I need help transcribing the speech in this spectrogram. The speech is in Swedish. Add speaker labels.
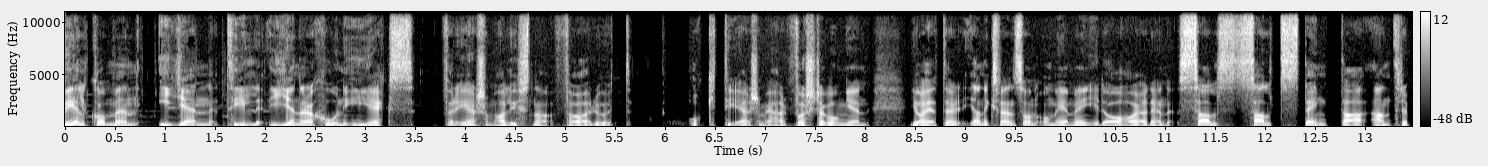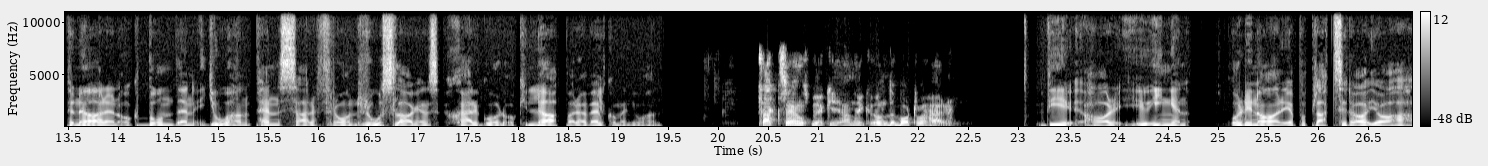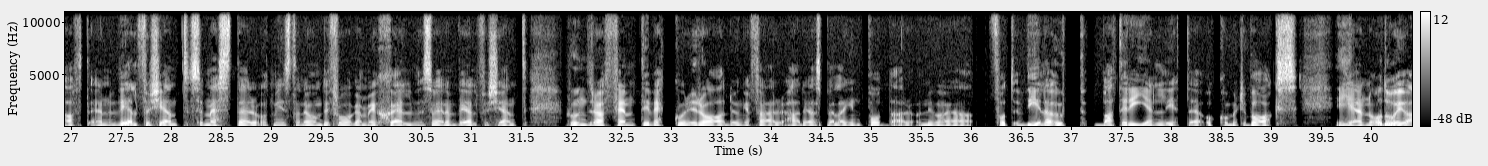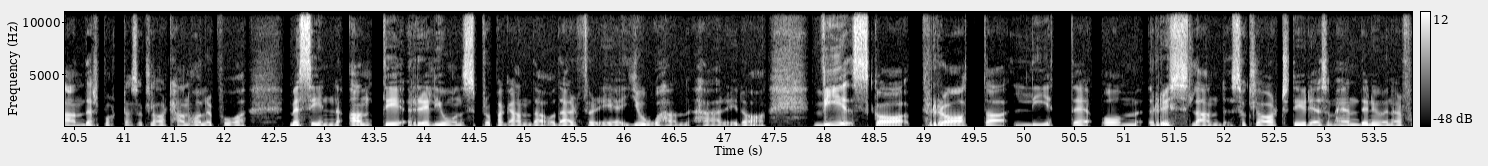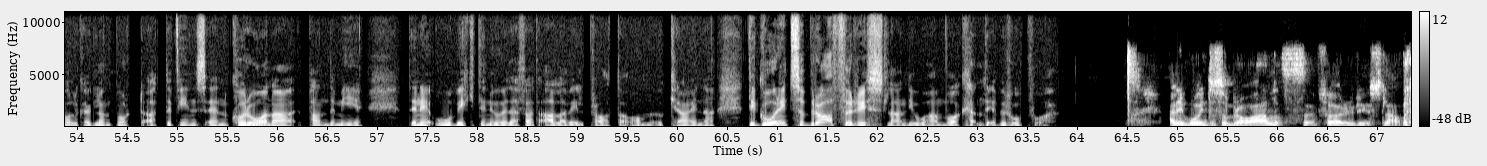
Speaker 1: Välkommen igen till Generation YX för er som har lyssnat förut och till er som är här första gången. Jag heter Jannik Svensson och med mig idag har jag den sal saltstänkta entreprenören och bonden Johan Pensar från Roslagens skärgård och löpare. Välkommen Johan!
Speaker 2: Tack så hemskt mycket Jannik, underbart att vara här.
Speaker 1: Vi har ju ingen ordinarie på plats idag. Jag har haft en välförtjänt semester, åtminstone om du frågar mig själv så är den välförtjänt. 150 veckor i rad ungefär hade jag spelat in poddar och nu har jag fått vila upp batterien lite och kommer tillbaks igen. Och då är ju Anders borta såklart. Han håller på med sin antireligionspropaganda. och därför är Johan här idag. Vi ska prata lite om Ryssland såklart. Det är ju det som händer nu när folk har glömt bort att det finns en coronapandemi. Den är oviktig nu därför att alla vill prata om Ukraina. Det går inte så bra för Ryssland, Johan. Vad kan det bero på?
Speaker 2: Ja, det går inte så bra alls för Ryssland.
